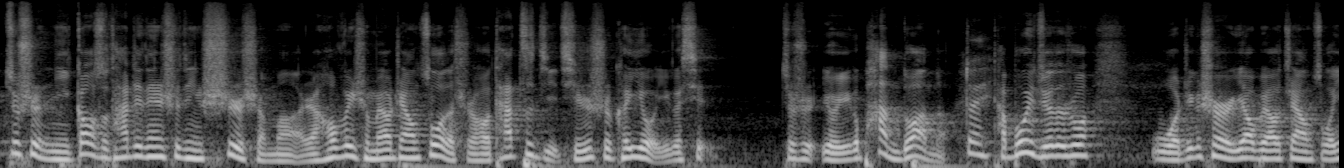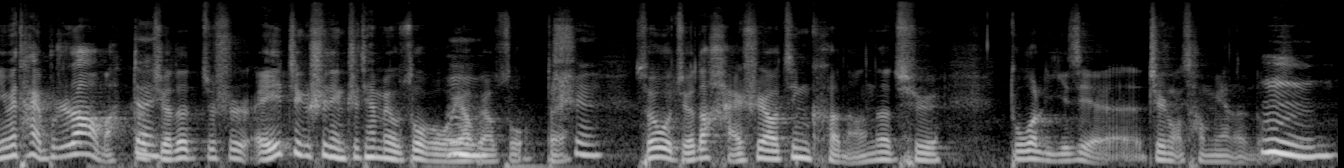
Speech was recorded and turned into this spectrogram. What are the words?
就是你告诉他这件事情是什么，然后为什么要这样做的时候，他自己其实是可以有一个现，就是有一个判断的。对，他不会觉得说我这个事儿要不要这样做，因为他也不知道嘛。对，觉得就是哎，这个事情之前没有做过，我要不要做？对，是。所以我觉得还是要尽可能的去。多理解这种层面的东西，嗯，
